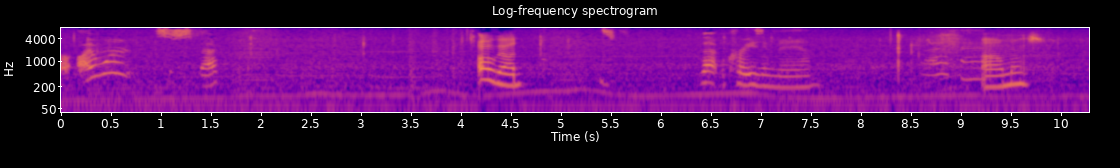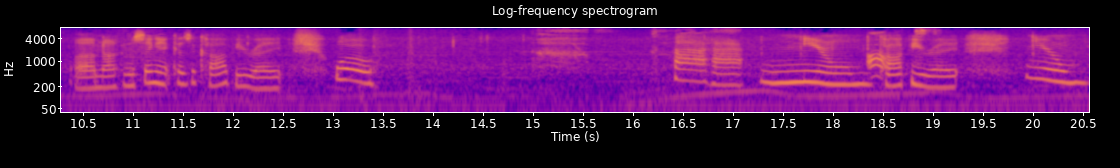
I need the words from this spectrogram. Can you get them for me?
Uh, I want suspect Oh God. That crazy man. Almost. I'm not gonna sing it because of copyright. Whoa. Ha ha. Nyom. Oh. Copyright. Nyom.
